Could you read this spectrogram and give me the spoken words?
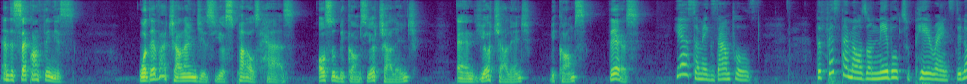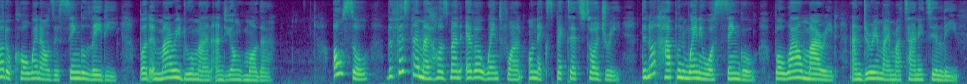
And the second thing is, whatever challenges your spouse has also becomes your challenge, and your challenge becomes theirs. Here are some examples. The first time I was unable to pay rent did not occur when I was a single lady, but a married woman and young mother. Also, the first time my husband ever went for an unexpected surgery did not happen when he was single, but while married and during my maternity leave.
